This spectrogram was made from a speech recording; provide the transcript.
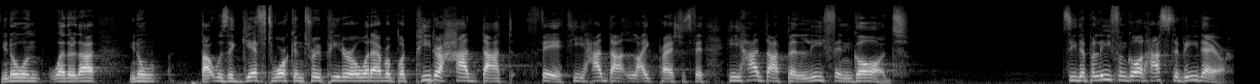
You know, whether that, you know, that was a gift working through Peter or whatever, but Peter had that faith. He had that like precious faith. He had that belief in God. See, the belief in God has to be there.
